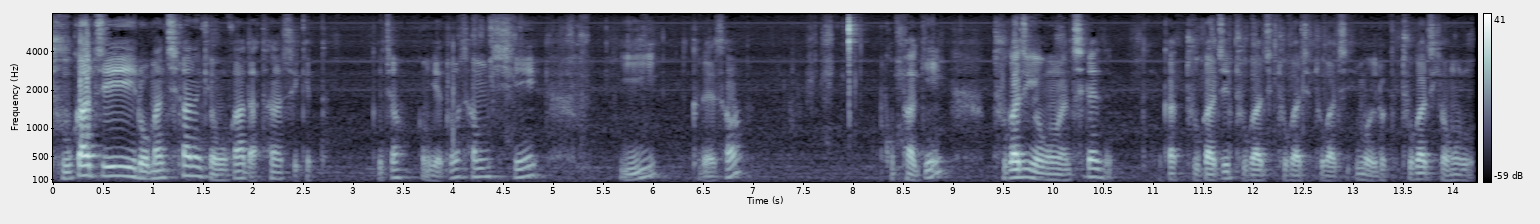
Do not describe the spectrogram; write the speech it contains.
두 가지로만 칠하는 경우가 나타날 수 있겠다 그죠? 그럼 얘도 3C 2 그래서 곱하기 두 가지 경우만 칠해 그러니까 두 가지 두 가지 두 가지 두 가지 뭐 이렇게 두 가지 경우로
